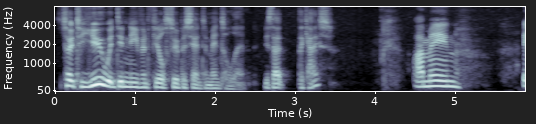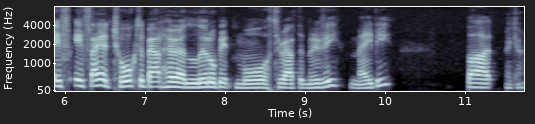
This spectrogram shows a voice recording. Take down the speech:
So to you, it didn't even feel super sentimental. Then is that the case? I mean, if if they had talked about her a little bit more throughout the movie, maybe, but Okay. uh,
